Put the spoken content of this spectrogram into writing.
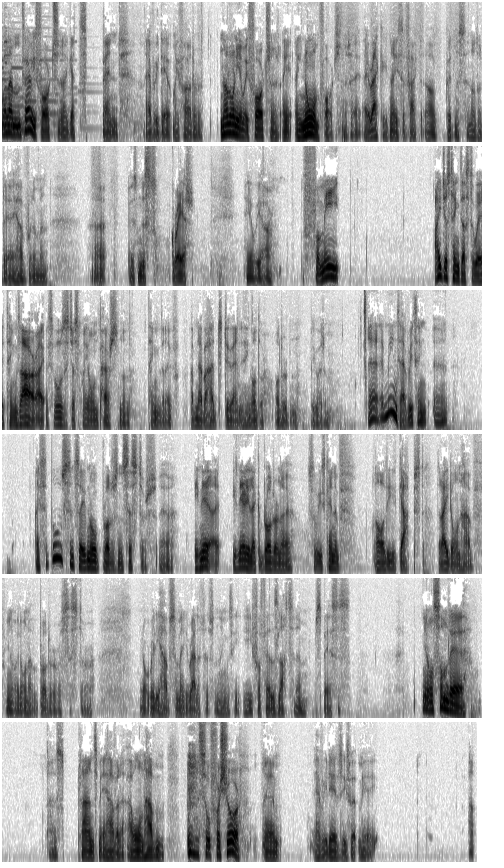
Well, I'm very fortunate. I get to spend every day with my father. Not only am I fortunate, I, I know I'm fortunate. I, I recognise the fact that, oh, goodness, another day I have with him, and uh, isn't this great? Here we are. For me, I just think that's the way things are. I suppose it's just my own personal thing that I've I've never had to do anything other other than be with him. Uh, it means everything. Uh, I suppose since I've no brothers and sisters, uh, he's, near, he's nearly like a brother now. So he's kind of all these gaps that I don't have. You know, I don't have a brother or a sister. Or we don't really have so many relatives and things. He, he fulfills lots of them spaces. You know, someday, as plans may have it, I won't have him. so for sure, um, every day that he's with me,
